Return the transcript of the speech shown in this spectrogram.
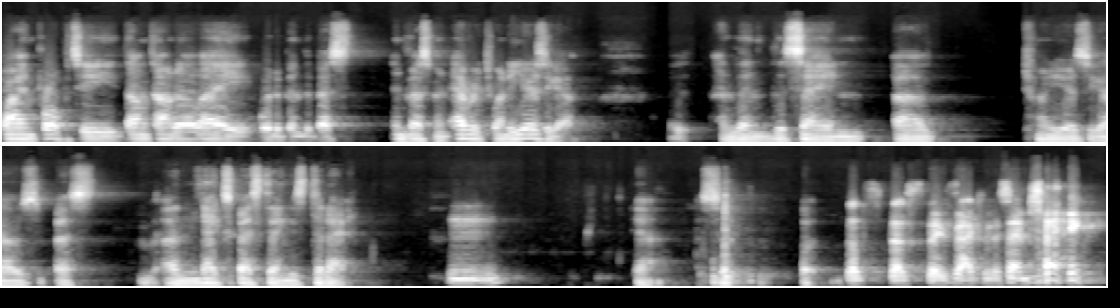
buying property downtown LA would have been the best investment ever 20 years ago. And then the saying uh, 20 years ago is the best, and next best thing is today. Mm, Yeah. So that's that's exactly the same saying.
